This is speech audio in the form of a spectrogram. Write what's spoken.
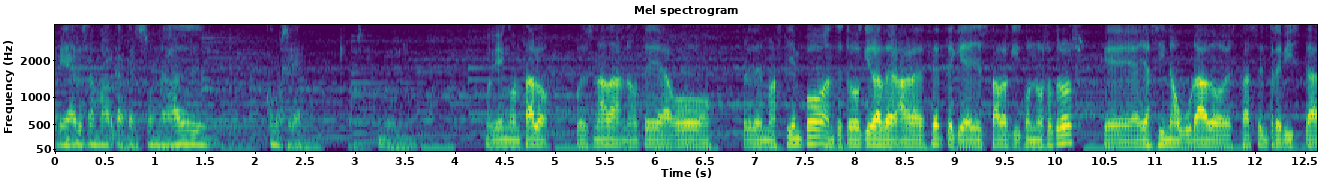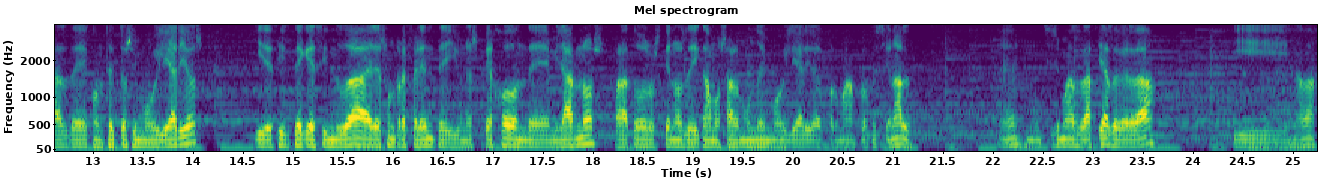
crear esa marca personal como sea. Muy bien, Gonzalo. Pues nada, no te hago perder más tiempo. Ante todo quiero agradecerte que hayas estado aquí con nosotros, que hayas inaugurado estas entrevistas de conceptos inmobiliarios y decirte que sin duda eres un referente y un espejo donde mirarnos para todos los que nos dedicamos al mundo inmobiliario de forma profesional. ¿Eh? Muchísimas gracias de verdad y nada,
